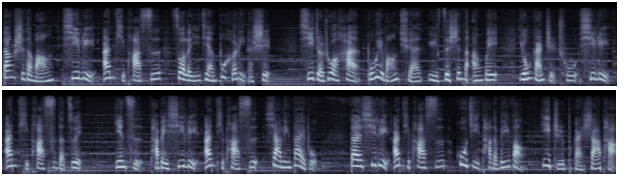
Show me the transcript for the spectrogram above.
当时的王西律安提帕斯做了一件不合理的事，习者若翰不畏王权与自身的安危，勇敢指出西律安提帕斯的罪，因此他被西律安提帕斯下令逮捕。但西律安提帕斯顾忌他的威望，一直不敢杀他。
